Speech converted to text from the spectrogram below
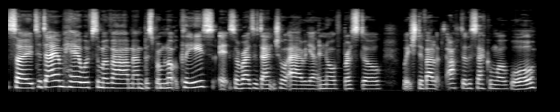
so today I'm here with some of our members from Lockleaze. It's a residential area in North Bristol, which developed after the Second World War.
